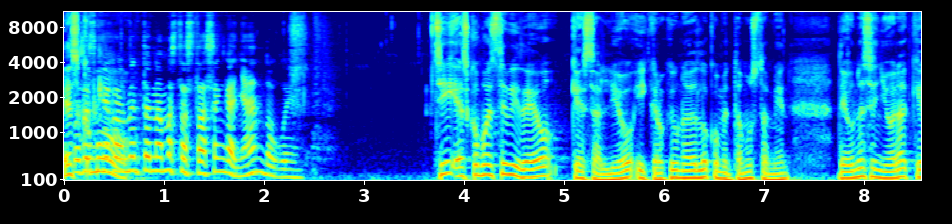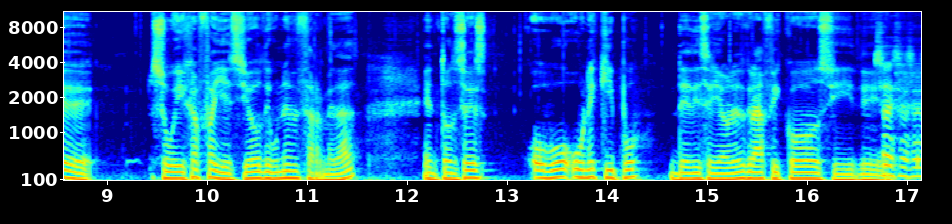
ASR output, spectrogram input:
Es pues como, es que realmente nada más te estás engañando, güey. sí, es como este video que salió y creo que una vez lo comentamos también de una señora que su hija falleció de una enfermedad. Entonces hubo un equipo de diseñadores gráficos y de Sí, sí, sí.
